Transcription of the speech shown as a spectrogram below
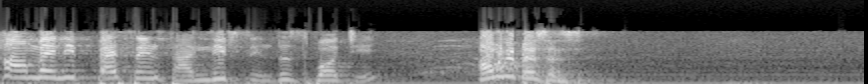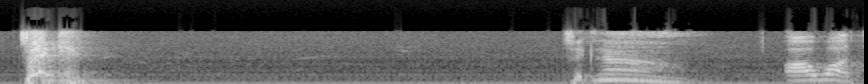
how many persons that lives in this body? How many persons? Speak. Speak now. Or what?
